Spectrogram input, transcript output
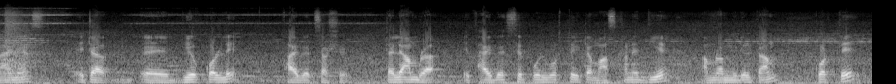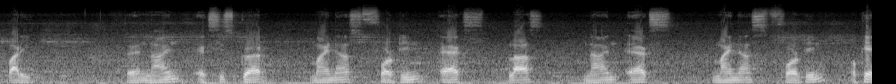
nine x এটা বিয়োগ করলে ফাইভ এক্স আসে। তাহলে আমরা এই ফাইভ এক্সের পরিবর্তে এটা মাঝখানে দিয়ে আমরা মিডল টার্ম করতে পারি। তাহলে nine x square minus fourteen x plus nine x minus fourteen okay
